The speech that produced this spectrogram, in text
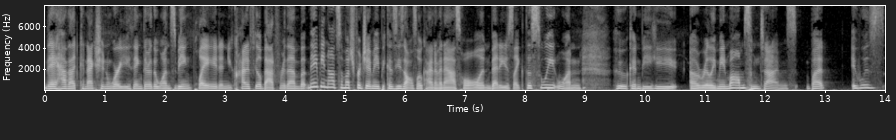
they have that connection where you think they're the ones being played and you kind of feel bad for them, but maybe not so much for Jimmy because he's also kind of an asshole and Betty's like the sweet one who can be a really mean mom sometimes. But it was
